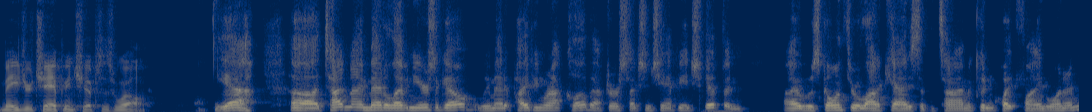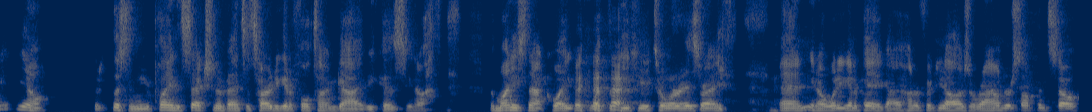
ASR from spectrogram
major championships as well. Yeah. Uh, Todd and I met 11 years ago. We met at Piping Rock Club after our section championship. And I was going through a lot of caddies at the time. I couldn't quite find one. I mean, you know, listen, you're playing in section events. It's hard to get a full time guy because, you know, the money's not quite what the PGA Tour is, right? And, you know, what are you going to pay a guy? $150 a round or something? So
